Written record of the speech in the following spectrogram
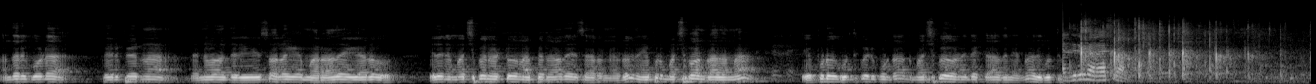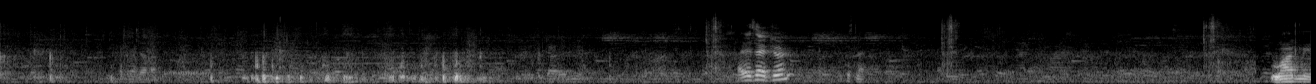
అందరికి కూడా పేరు పేరున ధన్యవాదాలు తెలియజేస్తూ అలాగే మా రాధయ్య గారు ఏదైనా మర్చిపోయినట్టు నా పేరు రాధయ్య సార్ అన్నాడు. నేను ఎప్పుడు మర్చిపోను రాదన్న ఎప్పుడు గుర్తుపెట్టుకుంటాను అది మర్చిపోయాను అయితే కాదు నేను అది గుర్తు అదే సార్ చూడండి. వారిని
